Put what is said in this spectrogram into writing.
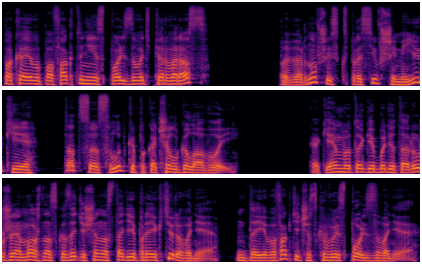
пока его по факту не использовать в первый раз? Повернувшись к спросившей Миюки, Тацио с улыбкой покачал головой. Каким в итоге будет оружие, можно сказать еще на стадии проектирования, до его фактического использования,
